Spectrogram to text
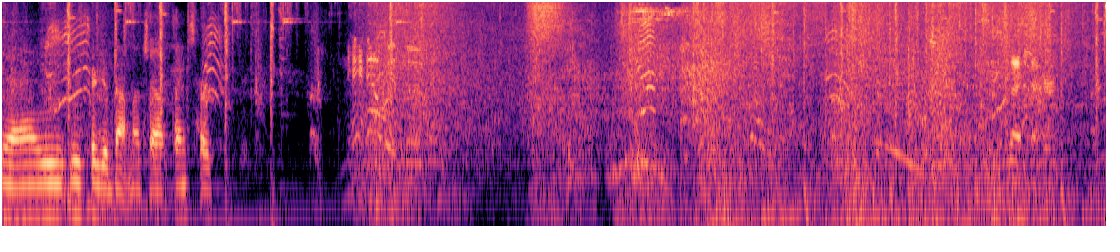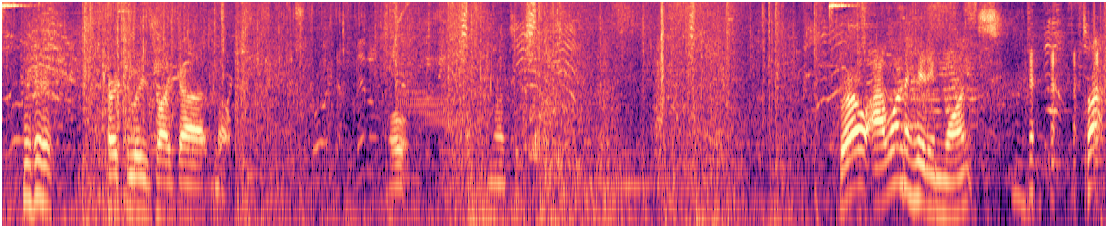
Yeah, we, we figured that much out. Thanks, Herc. Hercules like, uh, no. Oh. Bro, I want to hit him once. Fuck.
